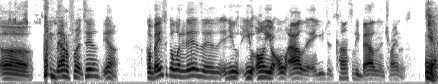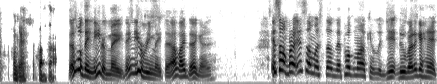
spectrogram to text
uh Battle Frontier. Yeah, because basically what it is is you you own your own island and you just constantly battling trainers. Yeah. Okay. That's what they need to make. They need to remake that. I like that game. It's so, bro. It's so much stuff that Pokemon can legit do, bro. They can have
